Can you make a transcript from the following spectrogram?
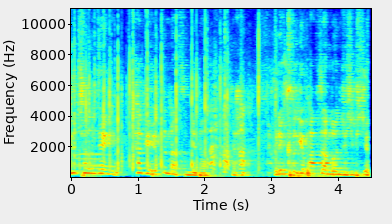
유치원생 학교에 끝났습니다. 자, 우리 크게 박수 한번 주십시오.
